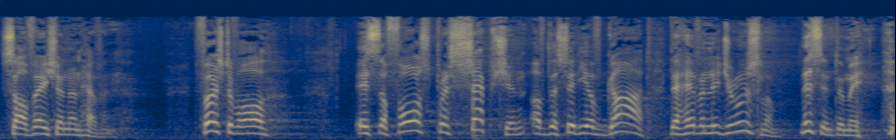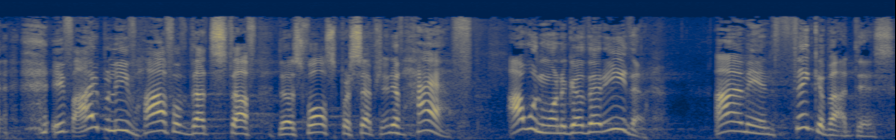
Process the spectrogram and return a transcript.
salvation and heaven. First of all, it's the false perception of the city of God, the heavenly Jerusalem. Listen to me. if I believe half of that stuff, there's false perception. If half, I wouldn't want to go there either. I mean, think about this.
